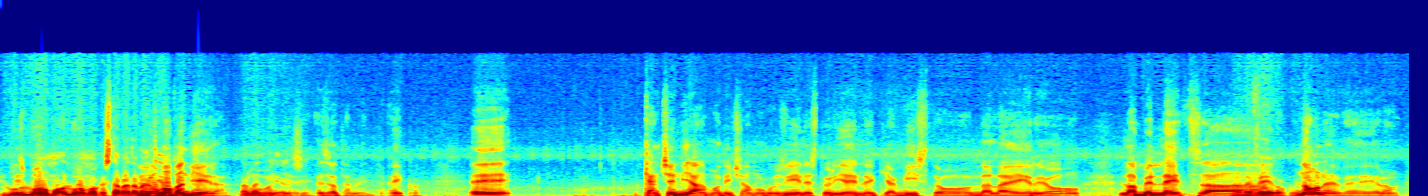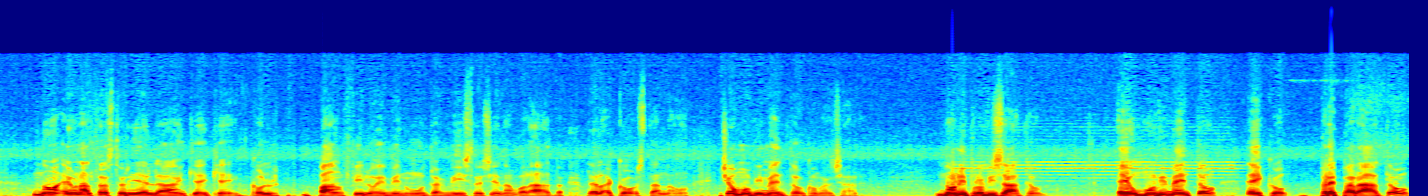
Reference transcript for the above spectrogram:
l'uomo, l'uomo che stava davanti L'uomo bandiera, La l'uomo bandiera, bandiera, sì. esattamente, ecco. Eh, cancelliamo, diciamo così, le storielle che ha visto dall'aereo, la bellezza. Non è vero questo. Non è vero. No, è un'altra storiella anche che col panfilo è venuto, ha visto si è innamorato della costa, no. C'è un movimento commerciale, non improvvisato, è un movimento, ecco, preparato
